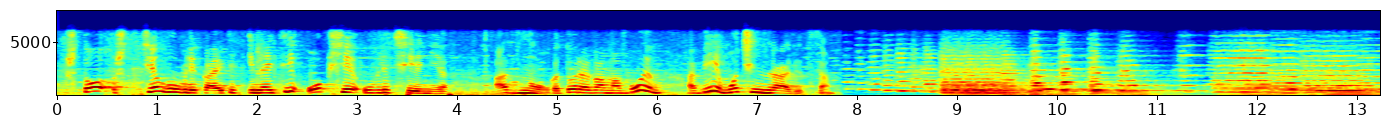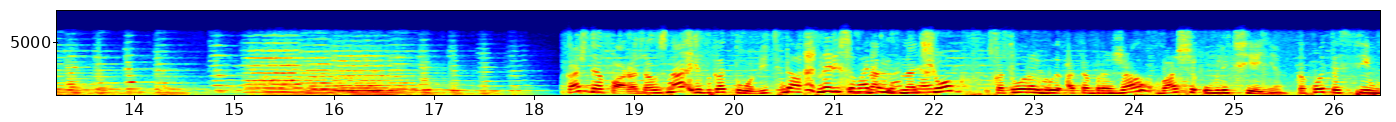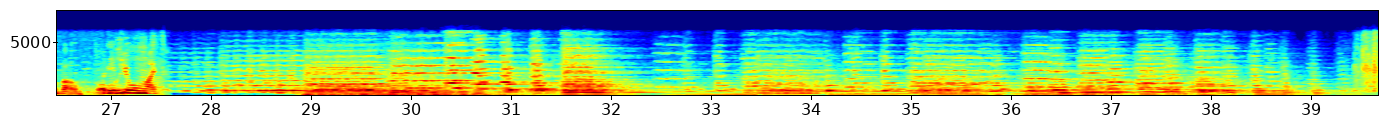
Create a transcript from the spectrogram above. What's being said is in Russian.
что, чем вы увлекаетесь, и найти общее увлечение, одно, которое вам обоим, обеим очень нравится. Каждая пара должна изготовить Да, нарисовать зна- значок, который бы отображал ваше увлечение, какой-то символ придумать.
